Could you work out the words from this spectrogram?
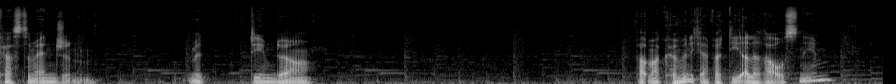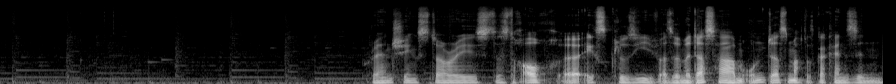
Custom Engine. Mit dem da. Warte mal, können wir nicht einfach die alle rausnehmen? Branching Stories, das ist doch auch äh, exklusiv. Also wenn wir das haben und das, macht das gar keinen Sinn.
